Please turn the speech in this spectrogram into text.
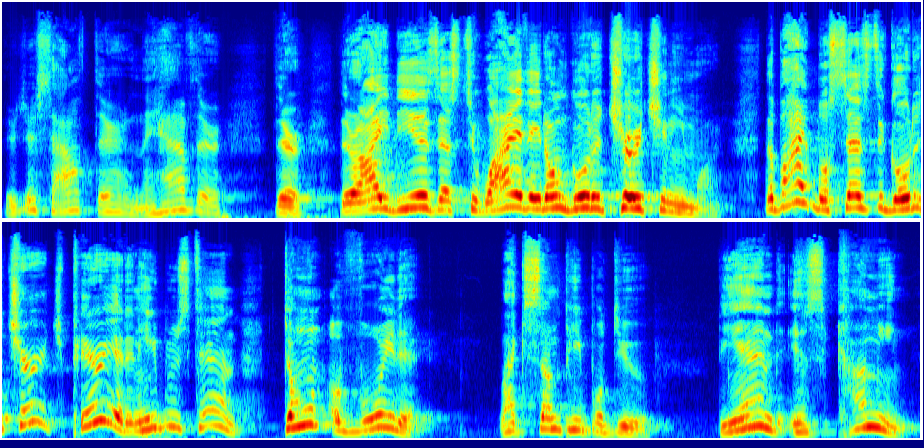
They're just out there and they have their, their, their ideas as to why they don't go to church anymore. The Bible says to go to church, period, in Hebrews 10. Don't avoid it like some people do. The end is coming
